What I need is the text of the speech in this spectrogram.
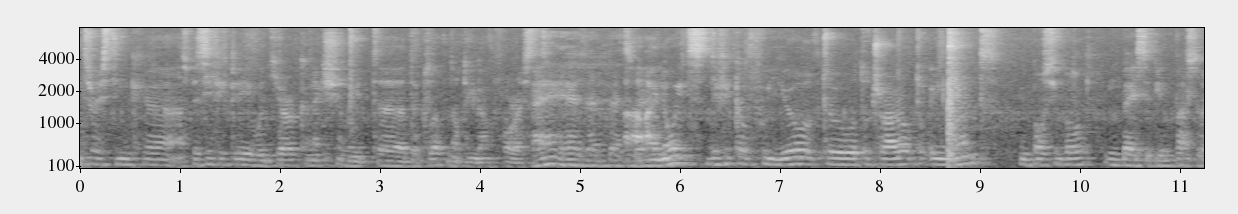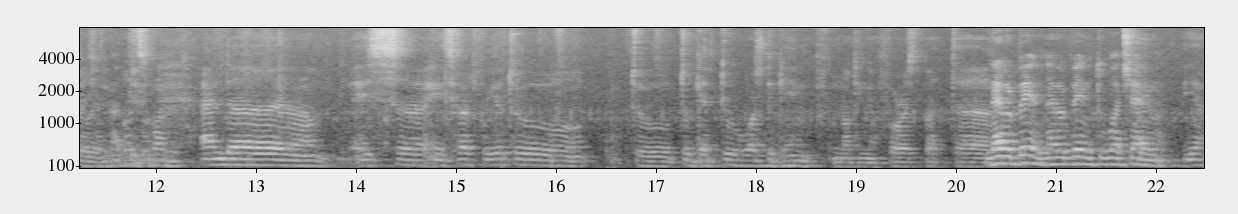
interesting, uh, specifically with your connection with uh, the club Nottingham Forest. Yeah, that, that's Uh, I know it's difficult for you to, to travel to England, impossible, basically impossible Basically at this impossible. moment. and uh, it's uh, it's hard for you to to to get to watch the game from Nottingham Forest, but uh, Never been, never been to watch any. yeah,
